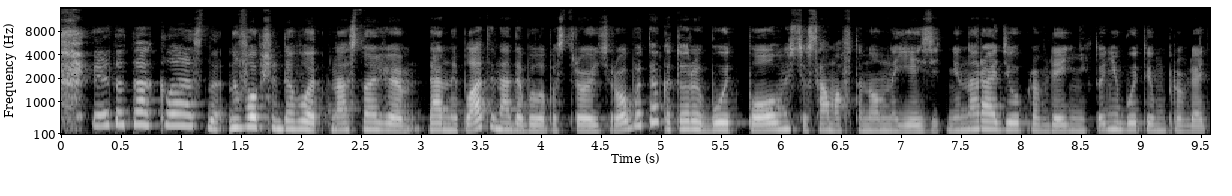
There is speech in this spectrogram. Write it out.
это так классно. Ну, в общем, да вот, на основе данной платы надо было построить робота, который будет полностью сам автономно ездить. Не на радиоуправлении, никто не будет им управлять,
